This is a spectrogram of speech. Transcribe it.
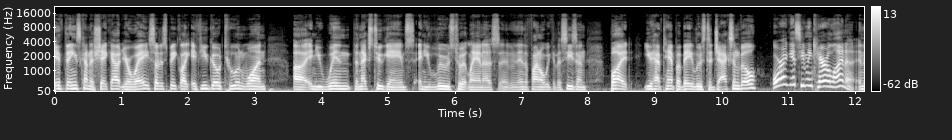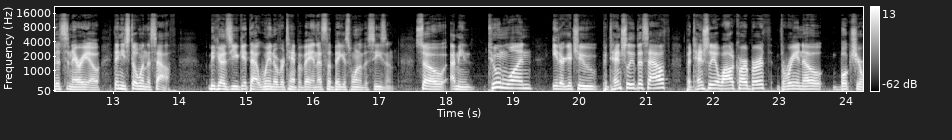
if things kind of shake out your way, so to speak. Like if you go two and one. Uh, and you win the next two games, and you lose to Atlanta in the final week of the season, but you have Tampa Bay lose to Jacksonville, or I guess even Carolina in this scenario, then you still win the South because you get that win over Tampa Bay, and that's the biggest one of the season. So, I mean, two and one either get you potentially the South, potentially a wild card berth. Three and zero books your,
